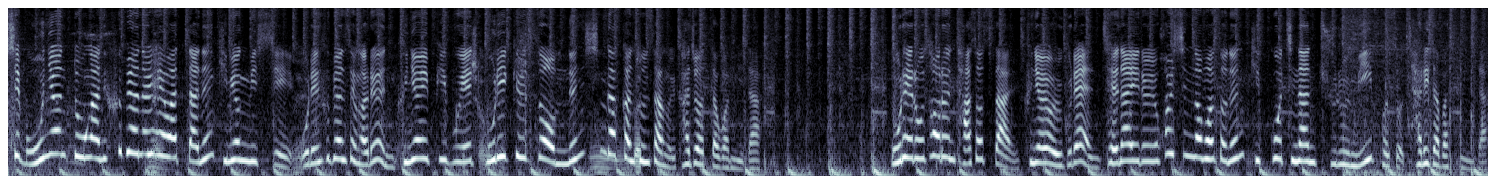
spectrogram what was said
15년 동안 흡연을 해왔다는 김영미 씨. 네. 오랜 흡연 생활은 그녀의 피부에 그렇죠. 돌이킬 수 없는 심각한 음, 손상을 가져왔다고 합니다. 올해로 35살, 그녀의 얼굴엔 제 나이를 훨씬 넘어서는 깊고 진한 주름이 벌써 자리 잡았습니다.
